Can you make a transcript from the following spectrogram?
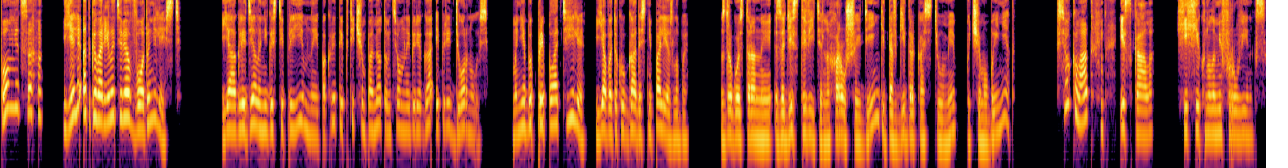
Помнится, еле отговорила тебя в воду не лезть». Я оглядела негостеприимные, покрытые птичьим пометом темные берега и передернулась. Мне бы приплатили, я в такую гадость не полезла бы. С другой стороны, за действительно хорошие деньги, да в гидрокостюме, почему бы и нет? Все клад искала, хихикнула Мифру Винкс.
